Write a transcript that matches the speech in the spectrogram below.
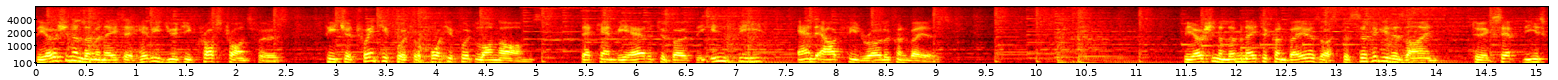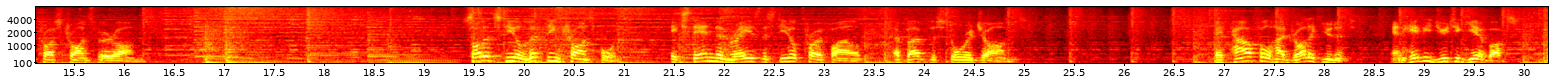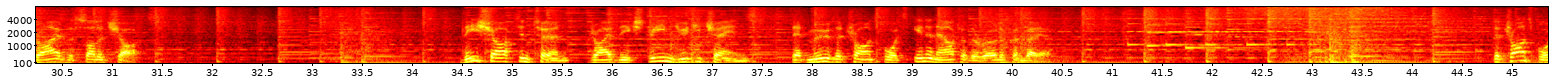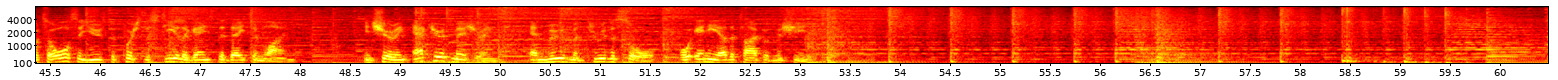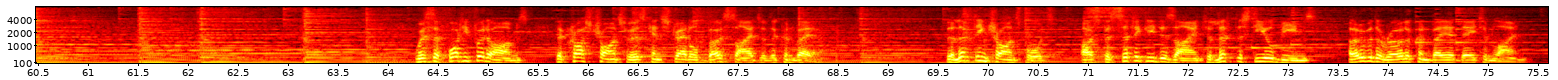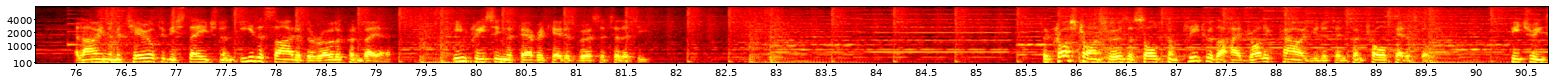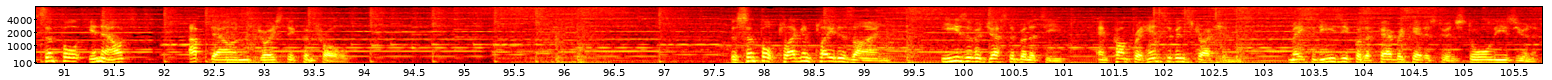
The Ocean Eliminator heavy-duty cross transfers feature 20-foot or 40-foot long arms that can be added to both the in-feed and out-feed roller conveyors. The Ocean Eliminator conveyors are specifically designed to accept these cross-transfer arms. Solid steel lifting transports extend and raise the steel profiles above the storage arms. A powerful hydraulic unit and heavy-duty gearbox drive the solid shafts. These shafts in turn drive the extreme duty chains that move the transports in and out of the roller conveyor. The transports are also used to push the steel against the datum line ensuring accurate measuring and movement through the saw or any other type of machine. With the 40-foot arms, the cross transfers can straddle both sides of the conveyor. The lifting transports are specifically designed to lift the steel beams over the roller conveyor datum line allowing the material to be staged on either side of the roller conveyor, increasing the fabricator's versatility. The cross transfers are sold complete with a hydraulic power unit and control pedestal, featuring simple in-out, up-down joystick control. The simple plug-and-play design, ease of adjustability, and comprehensive instructions makes it easy for the fabricators to install these units.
